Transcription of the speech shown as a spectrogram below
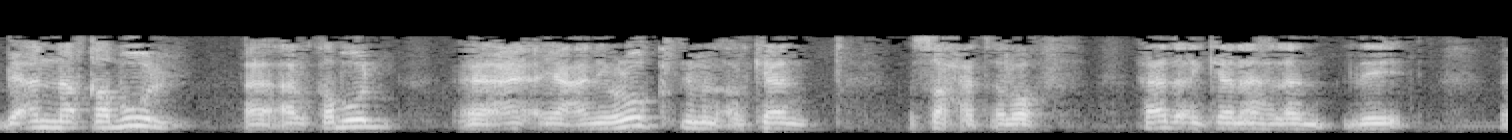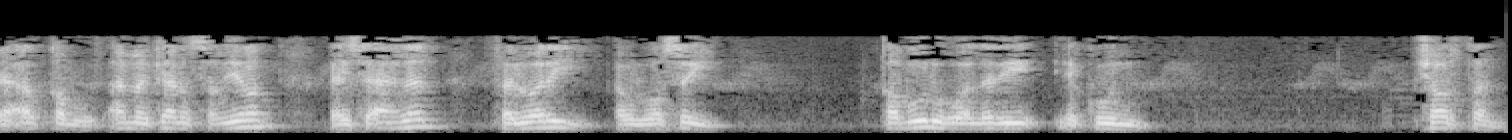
بأن قبول القبول يعني ركن من أركان صحة الوقف. هذا إن كان أهلا للقبول. أما كان صغيرا ليس أهلا فالولي أو الوصي قبوله هو الذي يكون شرطا.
